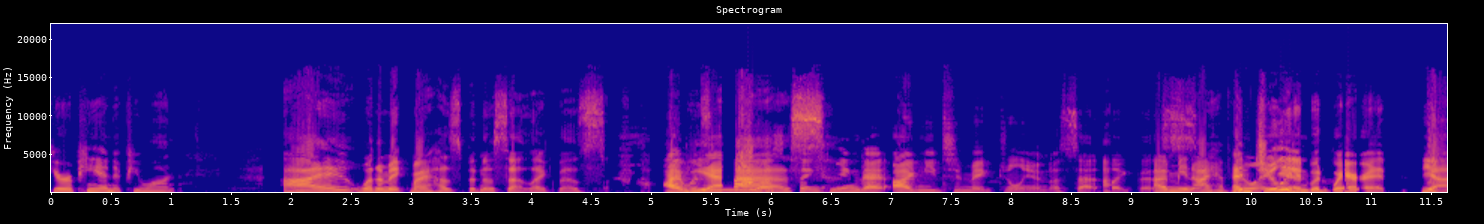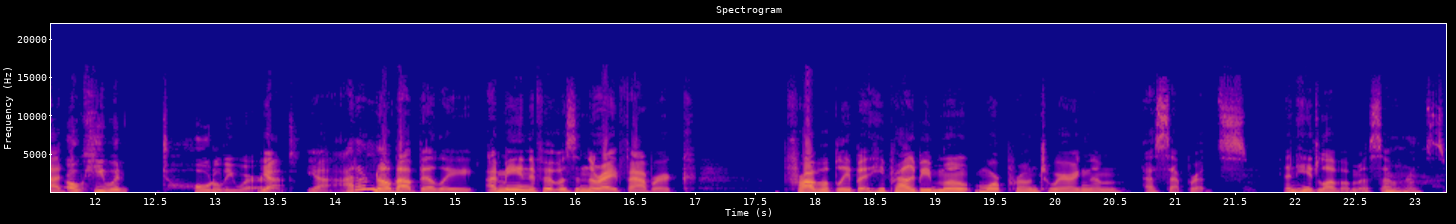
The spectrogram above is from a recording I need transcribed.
European if you want. I want to make my husband a set like this. I was Yes. just thinking that I need to make Julian a set like this. I mean, I have And no Julian idea. would wear it. Yeah, oh, he would totally wear yeah, it. yeah. Yeah. I don't know about Billy. I mean, if it was in the right fabric, probably, but he'd probably be mo- more prone to wearing them as separates, and he'd love them as Mhm. separates.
